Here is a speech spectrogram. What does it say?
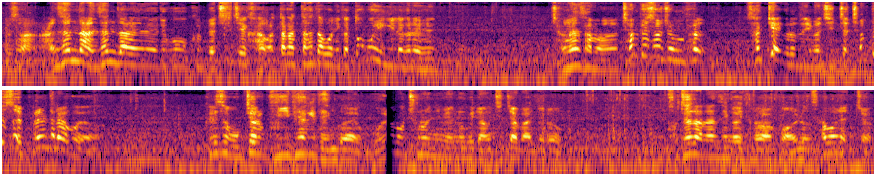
그래서 안 산다, 안 산다 해가지고 그 며칠째 가, 왔다 갔다 하다 보니까 또 보이길래 그래. 장난삼아. 1,000페소 좀 팔, 살게 그러더니만 진짜 1,000페소에 팔더라고요. 그래서 옥자를 구입하게 된 거예요. 뭐 5,000원이면 그냥 진짜 말대로 거저다라는 생각이 들어갖고 얼른 사버렸죠.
